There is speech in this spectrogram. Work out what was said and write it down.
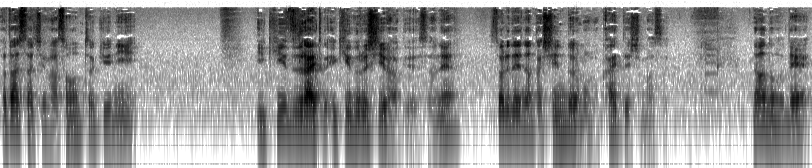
私たちはその時に生きづらいとか息苦しいわけですよね。それでなんかしんどいものが返ってします。なので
